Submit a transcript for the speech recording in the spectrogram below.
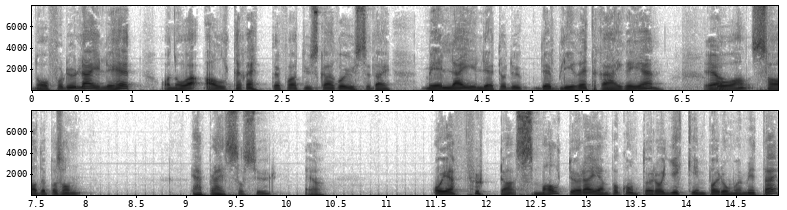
Nå får du leilighet, og nå er alt til rette for at du skal ruse deg med leilighet, og du, det blir et reir igjen. Ja. Og han sa det på sånn Jeg blei så sur. Ja. Og jeg furta, smalt døra hjem på kontoret og gikk inn på rommet mitt der.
